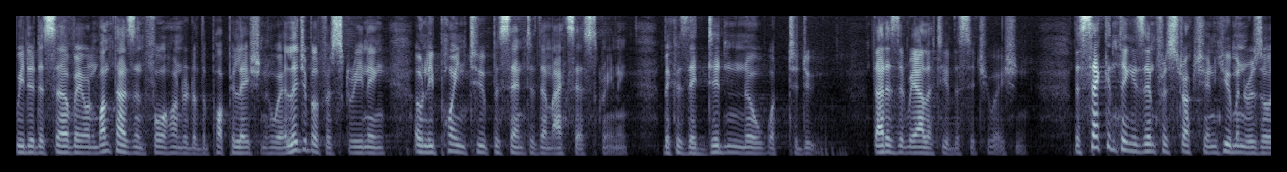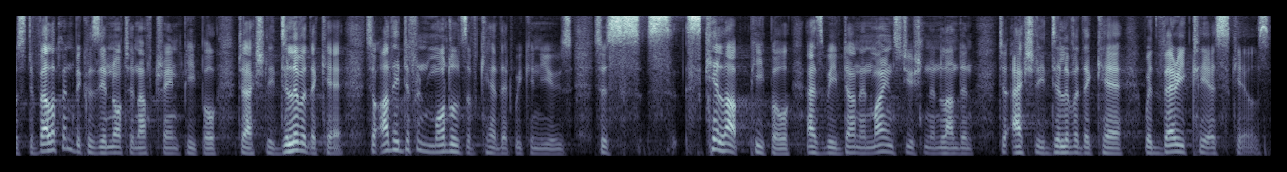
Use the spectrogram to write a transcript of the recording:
We did a survey on 1,400 of the population who were eligible for screening. Only 0.2% of them accessed screening because they didn't know what to do. That is the reality of the situation. The second thing is infrastructure and human resource development because there are not enough trained people to actually deliver the care. So are there different models of care that we can use? So skill up people, as we've done in my institution in London, to actually deliver the care with very clear skills.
